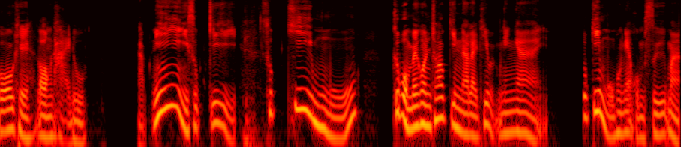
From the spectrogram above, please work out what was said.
ก็โอเค ลองถ่ายดู ครับ นี่ซุกี้ซุกี้หมู คือผมเป็นคนชอบกินอะไรที่แบบง่ายๆซุกี้หมูพวกเนี้ยผมซื้อมา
